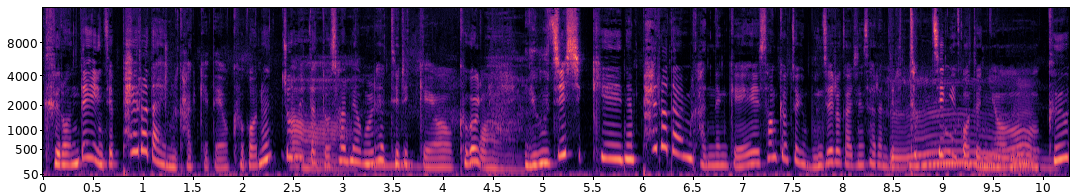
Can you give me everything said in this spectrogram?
그런데 이제 패러다임을 갖게 돼요. 그거는 좀 이따 아. 또 설명을 해 드릴게요. 그걸 와. 유지시키는 패러다임을 갖는 게게 성격적인 문제를 가진 사람들의 음. 특징이거든요. 그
